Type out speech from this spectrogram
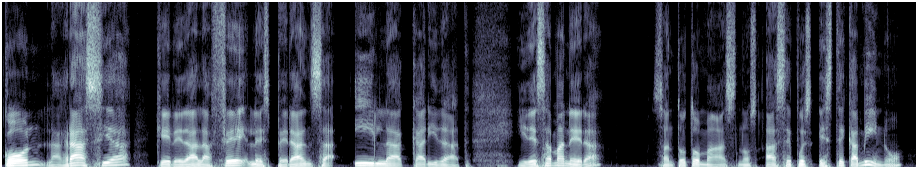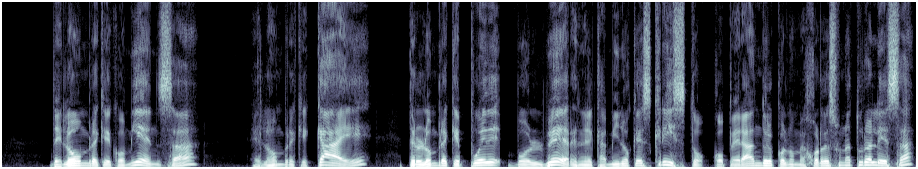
con la gracia que le da la fe, la esperanza y la caridad. Y de esa manera, Santo Tomás nos hace pues este camino del hombre que comienza, el hombre que cae, pero el hombre que puede volver en el camino que es Cristo, cooperando con lo mejor de su naturaleza,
